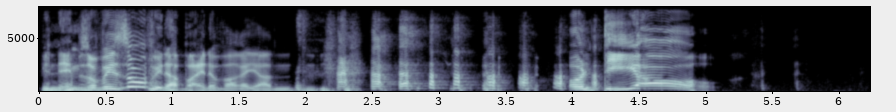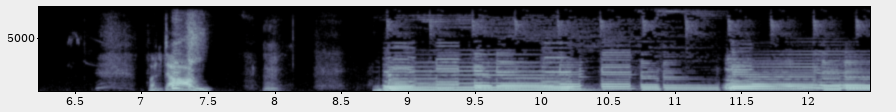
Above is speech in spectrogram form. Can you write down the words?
Wir nehmen sowieso wieder beide Varianten. Und die auch. Verdammt. Thank you.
